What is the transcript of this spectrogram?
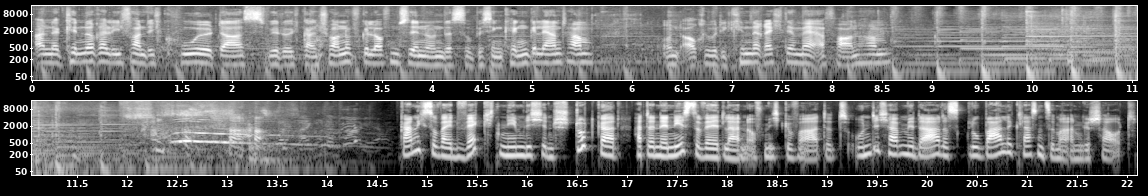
An der Kinderrallye fand ich cool, dass wir durch ganz Schornhof gelaufen sind und das so ein bisschen kennengelernt haben und auch über die Kinderrechte mehr erfahren haben. Gar nicht so weit weg, nämlich in Stuttgart, hat dann der nächste Weltladen auf mich gewartet und ich habe mir da das globale Klassenzimmer angeschaut.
